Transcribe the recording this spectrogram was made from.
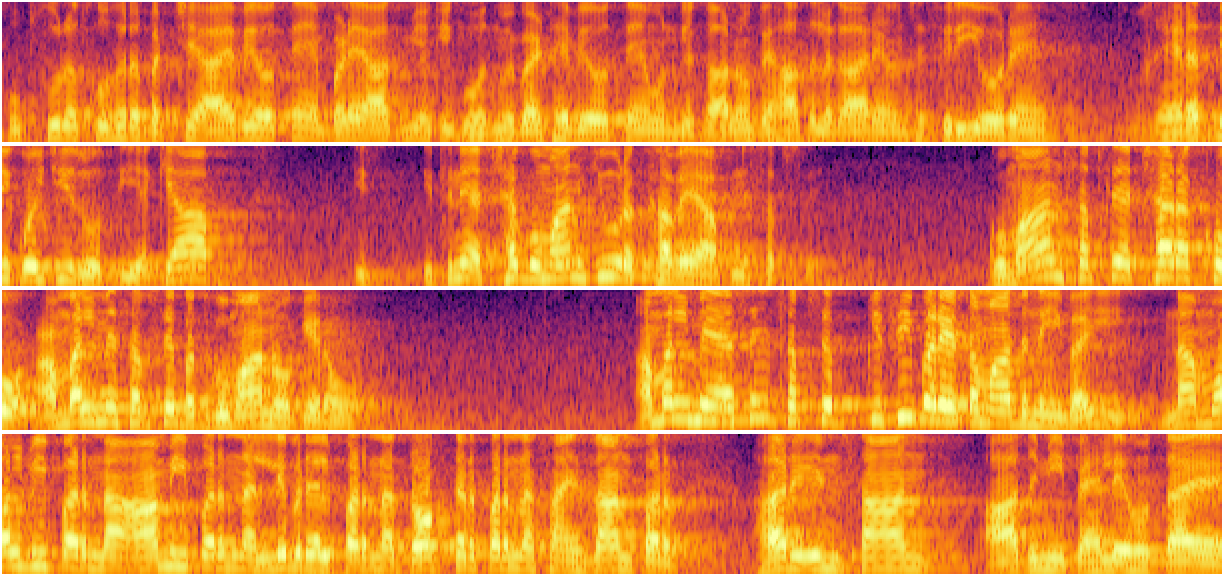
خوبصورت خوبصورت بچے آئے ہوئے ہوتے ہیں بڑے آدمیوں کی گود میں بیٹھے ہوئے ہوتے ہیں ان کے گالوں پہ ہاتھ لگا رہے ہیں ان سے فری ہو رہے ہیں غیرت بھی کوئی چیز ہوتی ہے کیا آپ اتنے اچھا گمان کیوں رکھا ہوا ہے آپ نے سب سے گمان سب سے اچھا رکھو عمل میں سب سے بدگمان ہو کے رہو عمل میں ایسے سب سے کسی پر اعتماد نہیں بھائی نہ مولوی پر نہ عامی پر نہ لبرل پر نہ ڈاکٹر پر نہ سائنسدان پر ہر انسان آدمی پہلے ہوتا ہے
